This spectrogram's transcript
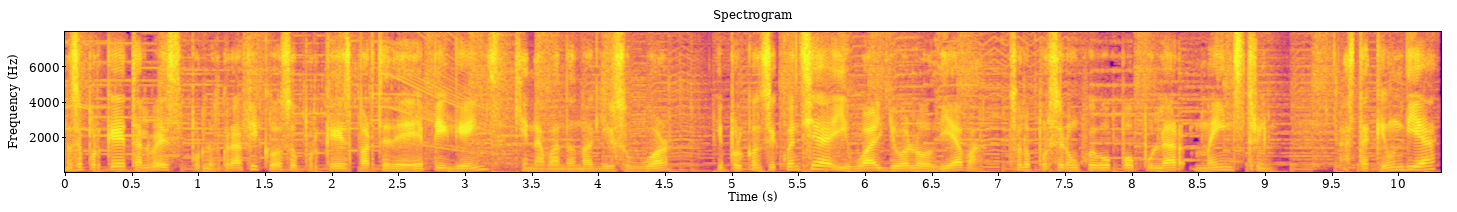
No sé por qué, tal vez por los gráficos o porque es parte de Epic Games, quien abandonó a Gears of War, y por consecuencia igual yo lo odiaba, solo por ser un juego popular mainstream. Hasta que un día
